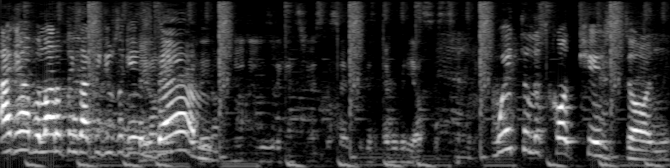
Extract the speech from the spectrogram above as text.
I have a lot of things I could use against don't, need, they them. need use against you, Mr. Sykes, because everybody else is. Wait till this court case done.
